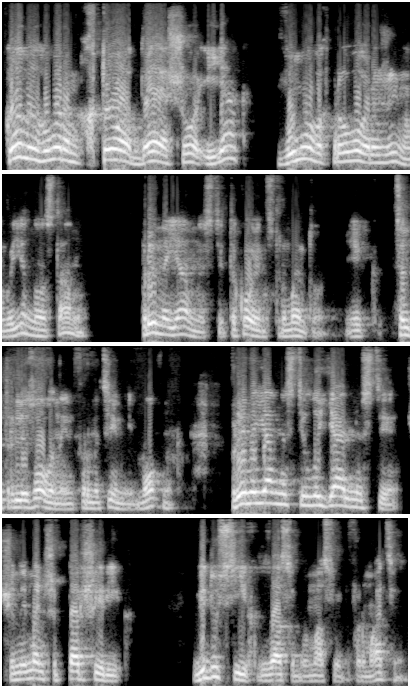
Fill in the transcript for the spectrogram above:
коли ми говоримо, хто, де, що і як, в умовах правового режиму воєнного стану, при наявності такого інструменту, як централізований інформаційний мовник, при наявності лояльності, щонайменше перший рік, від усіх засобів масової інформації,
